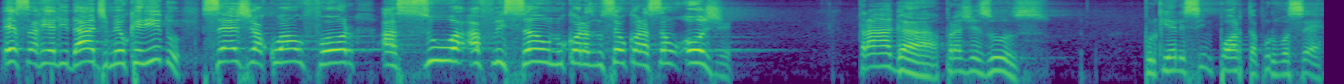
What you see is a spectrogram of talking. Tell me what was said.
essa realidade, meu querido, seja qual for a sua aflição no, no seu coração hoje, traga para Jesus, porque Ele se importa por você.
